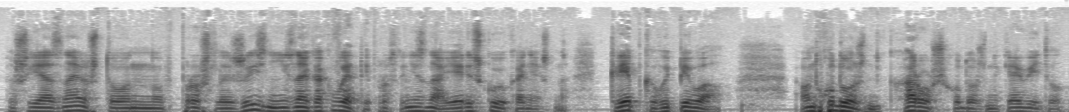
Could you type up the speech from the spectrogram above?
Потому что я знаю, что он в прошлой жизни, не знаю, как в этой, просто не знаю, я рискую, конечно, крепко выпивал. Он художник, хороший художник, я видел.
